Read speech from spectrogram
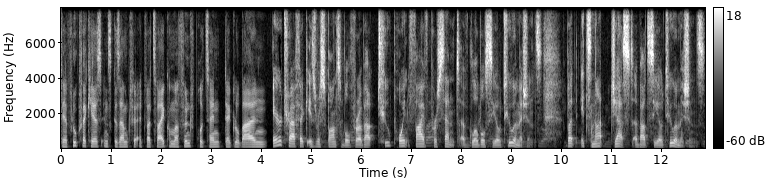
Der Flugverkehr ist insgesamt für etwa 2,5 Prozent der globalen Air traffic is responsible for about 2.5% of global CO2 emissions. But it's not just about CO2 emissions.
